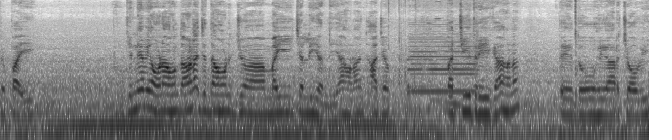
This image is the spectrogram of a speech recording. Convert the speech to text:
ਤੇ ਭਾਈ ਜਿੰਨੇ ਵੀ ਆਉਣਾ ਹੁੰਦਾ, ਹਨਾ, ਜਿੱਦਾਂ ਹੁਣ ਜ- ਮਈ ਚੱਲੀ ਜਾਂਦੀ ਆ, ਹੁਣ ਅੱਜ 25 ਤਰੀਕ ਆ, ਹਨਾ? ਤੇ 2024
